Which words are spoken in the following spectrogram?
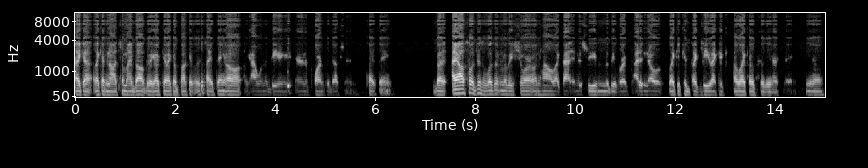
like a like a notch on my belt, be like okay, like a bucket list type thing. Oh, like I want to be in a porn production type thing. But I also just wasn't really sure on how like that industry even really worked. I didn't know like it could like be like a, a like a career thing, you know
